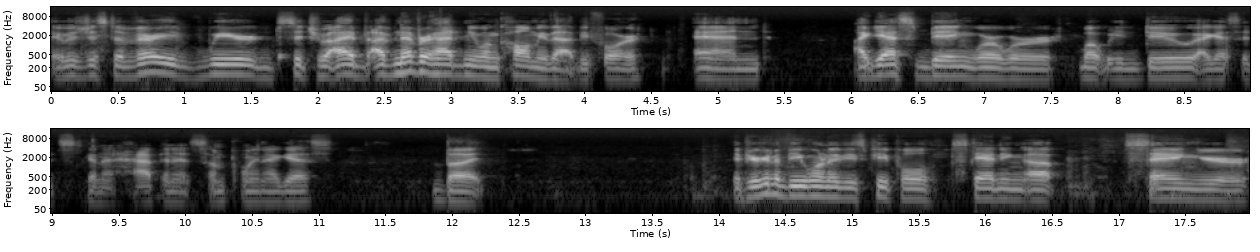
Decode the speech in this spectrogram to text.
It was just a very weird situation. I've I've never had anyone call me that before, and I guess being where we're what we do, I guess it's gonna happen at some point. I guess, but if you're gonna be one of these people standing up, saying you're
